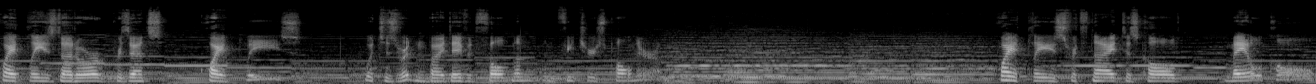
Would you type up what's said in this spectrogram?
QuietPlease.org presents Quiet Please, which is written by David Feldman and features Paul Nerum. Quiet Please for tonight is called Mail Call.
